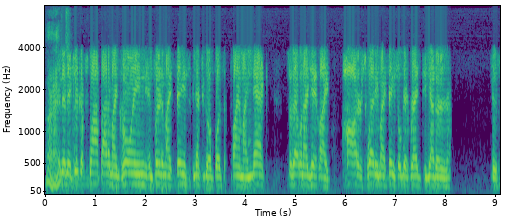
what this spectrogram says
right. And then they took a flap out of my groin and put it in my face, connected to a blood supply in my neck, so that when I get like hot or sweaty, my face will get red together. Just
